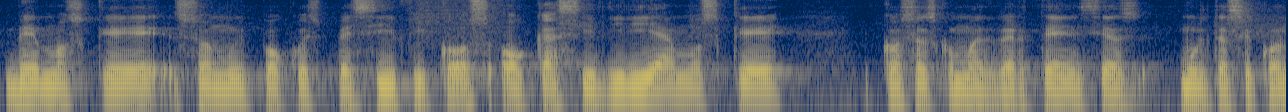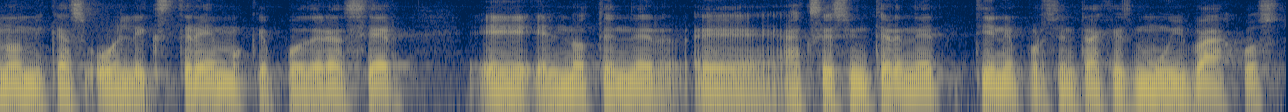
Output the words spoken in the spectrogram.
vemos que son muy poco específicos o casi diríamos que cosas como advertencias, multas económicas o el extremo que podrá ser eh, el no tener eh, acceso a Internet tiene porcentajes muy bajos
